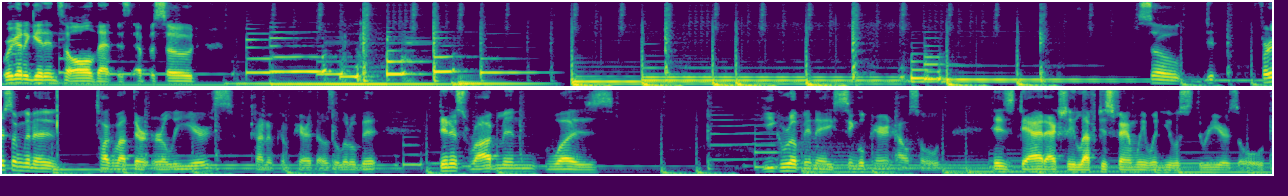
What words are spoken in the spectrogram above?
we're going to get into all that this episode. So, did, first, I'm going to talk about their early years, kind of compare those a little bit. Dennis Rodman was, he grew up in a single parent household his dad actually left his family when he was three years old,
